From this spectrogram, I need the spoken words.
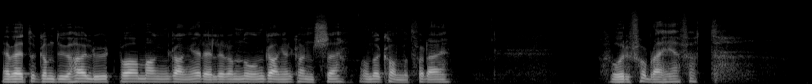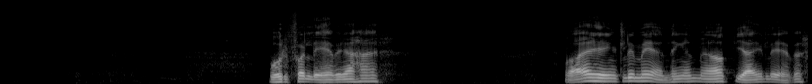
Jeg vet ikke om du har lurt på mange ganger, eller om noen ganger kanskje, om det har kommet for deg Hvorfor blei jeg født? Hvorfor lever jeg her? Hva er egentlig meningen med at jeg lever?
